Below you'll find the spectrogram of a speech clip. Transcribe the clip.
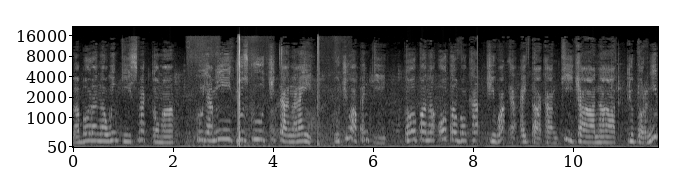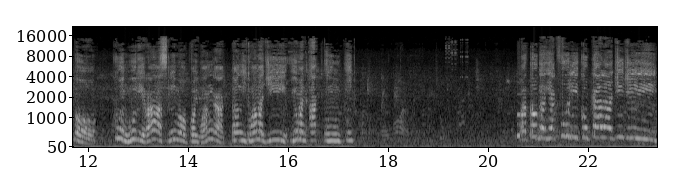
labora na winki smack toma, kuyami jusku chitanai, uchua penki, topa na otoboka, chiwa aita kan kicha na kupornibo, kun muli ras limo poiwanga, tong itwama ji, human ak in ik. Patoga yak fuli kokala jiji,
